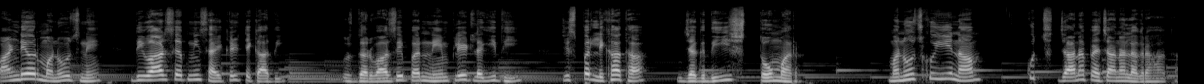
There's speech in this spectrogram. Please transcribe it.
पांडे और मनोज ने दीवार से अपनी साइकिल टिका दी। उस दरवाजे पर नेम प्लेट लगी थी, जिस पर लिखा था, जगदीश तोमर। मनोज को ये नाम कुछ जाना पहचाना लग रहा था।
